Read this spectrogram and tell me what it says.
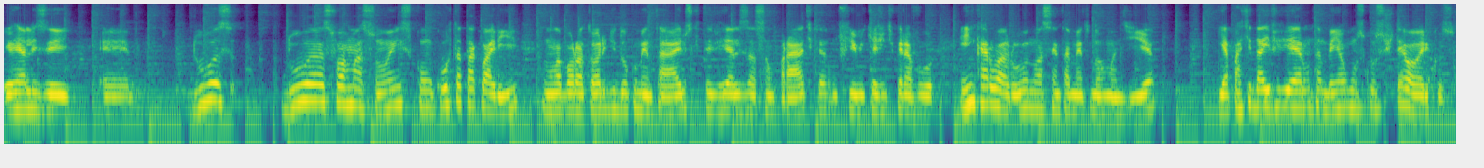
Eu realizei é, duas duas formações com o Curta Taquari, um laboratório de documentários que teve realização prática, um filme que a gente gravou em Caruaru, no assentamento Normandia. E a partir daí vieram também alguns cursos teóricos.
